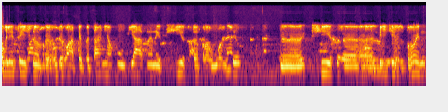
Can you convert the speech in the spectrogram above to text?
політично врегулювати питання ув'язнених всіх добровольців. Е, всіх е, бійців збройних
